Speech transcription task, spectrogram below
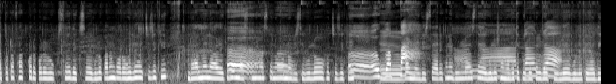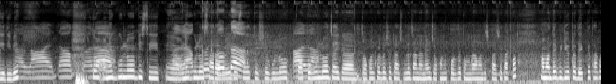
এতটা ফাঁক করে করে রুখছে। দেখছ এগুলো কারণ বড় হলে হচ্ছে যে কি ঢাল মেলে আর এগুলো মাঝখানে মাঝখানে অন্য বিচিগুলো হচ্ছে যে কি বানিয়ে দিচ্ছে আর এখানে ঢুলে আছে, এগুলো সম্ভবত তুলে ফেলবে, তুলে এগুলোতেও দিয়ে দিবে। তো অনেকগুলো বিসি অনেকগুলো সারা রয়ে গেছে। তো সেগুলো কতগুলো জায়গা দখল করবে সেটা আসলে জানা নেই। যখন করবে তোমরা আমাদের পাশে থাকো। আমাদের ভিডিওটা দেখতে থাকো,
